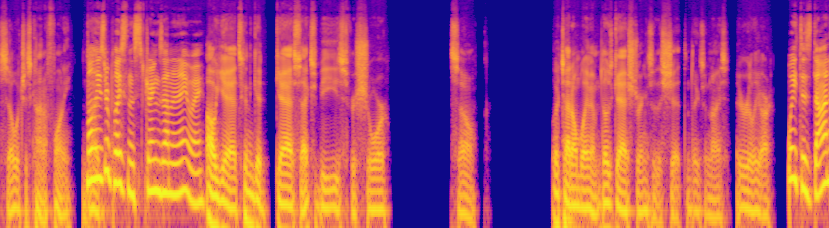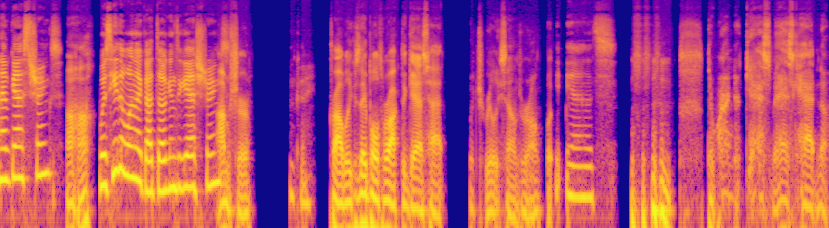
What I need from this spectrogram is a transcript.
So, which is kind of funny. Well, That- he's replacing the strings on it anyway. Oh yeah, it's gonna get gas XVs for sure. So, which I don't blame him. Those gas strings are the shit. Them things are nice. They really are. Wait, does Don have gas strings? Uh huh. Was he the one that got dug into gas strings? I'm sure okay. probably because they both rock the gas hat, which really sounds wrong. But Yeah, that's they're wearing their gas mask hat. No,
